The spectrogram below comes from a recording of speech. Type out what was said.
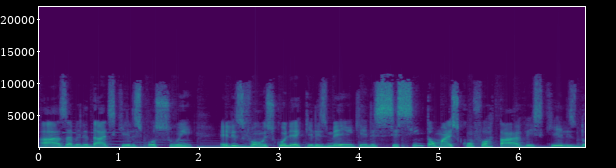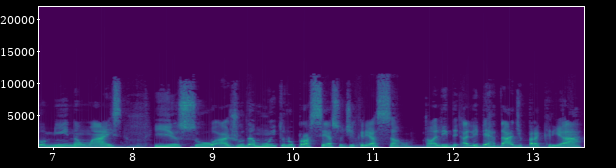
as habilidades que eles possuem. Eles vão escolher aqueles meios em que eles se sintam mais confortáveis, que eles dominam mais, e isso ajuda muito no processo de criação. Então, a, li a liberdade para criar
